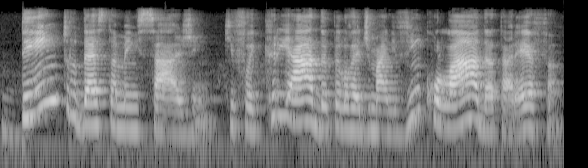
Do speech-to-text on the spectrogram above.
dentro desta mensagem que foi criada pelo Redmine vinculada à tarefa,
